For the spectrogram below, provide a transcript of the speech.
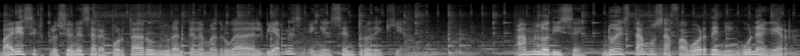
Varias explosiones se reportaron durante la madrugada del viernes en el centro de Kiev. AMLO dice, no estamos a favor de ninguna guerra.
